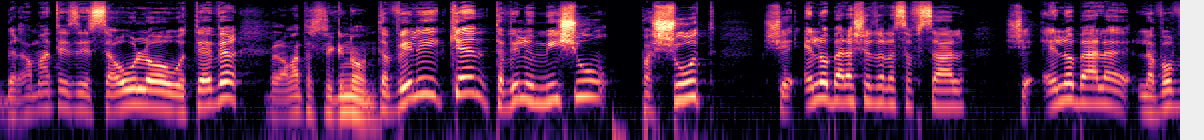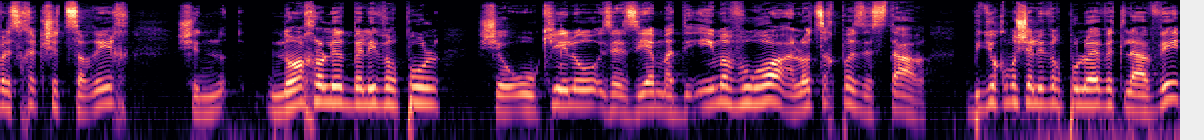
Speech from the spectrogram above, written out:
ברמת איזה סאול או whatever. ברמת הסגנון. תביא לי, כן, תביא לי מישהו פשוט, שאין לו בעיה לשבת על הספסל, שאין לו בעיה לבוא ולשחק כשצריך, שנוח לו להיות בליברפול, שהוא כאילו, זה, זה יהיה מדהים עבורו, אני לא צריך פה איזה סטאר. בדיוק כמו שליברפול אוהבת להביא,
